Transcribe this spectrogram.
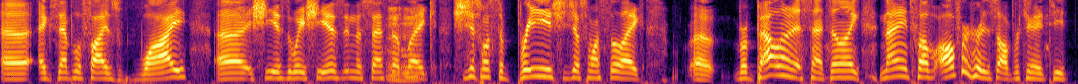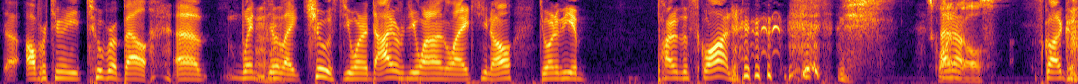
uh, exemplifies why uh, she is the way she is in the sense that like she just wants to breathe she just wants to like uh, rebel in a sense. And like 9 and 12 offer her this opportunity uh, opportunity to rebel uh, when they're like choose do you want to die or do you want to like you know do you want to be a part of the squad? Squad I don't- goals. squad goals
